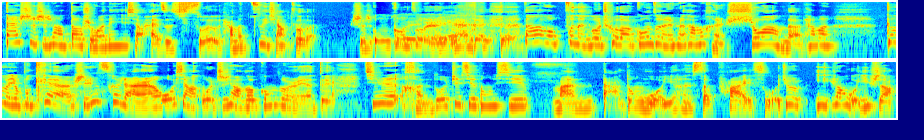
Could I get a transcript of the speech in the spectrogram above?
但事实上，到时候那些小孩子，所有他们最想做的是工作人人员对，对当他们不能够抽到工作人员他们很失望的，他们根本就不 care 谁是策展人，我想我只想做工作人员。对，其实很多这些东西蛮打动我，也很 surprise 我，就意让我意识到。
